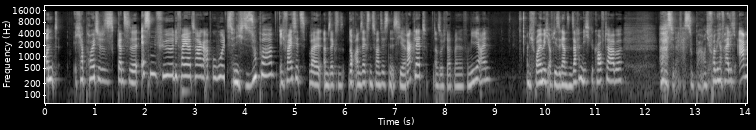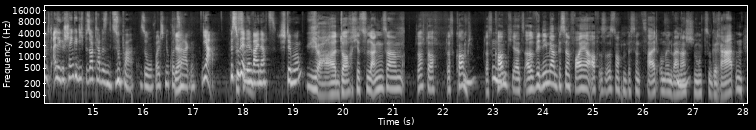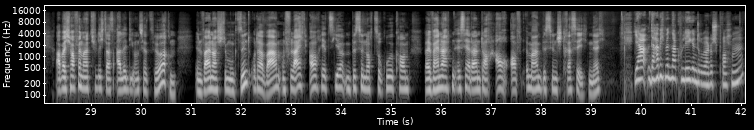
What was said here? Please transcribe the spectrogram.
Und ich habe heute das ganze Essen für die Feiertage abgeholt. Das finde ich super. Ich weiß jetzt, weil am 6, doch am 26. ist hier Raclette. Also ich lade meine Familie ein. Und ich freue mich auf diese ganzen Sachen, die ich gekauft habe. Ah, Es wird einfach super. Und ich freue mich auf Heiligabend. Alle Geschenke, die ich besorgt habe, sind super. So, wollte ich nur kurz Ja? sagen. Ja. Bist du denn in Weihnachtsstimmung? Ja, doch, jetzt langsam. Doch, doch, das kommt. Mhm. Das kommt jetzt. Also wir nehmen ja ein bisschen vorher auf. Es ist noch ein bisschen Zeit, um in Weihnachtsstimmung zu geraten. Aber ich hoffe natürlich, dass alle, die uns jetzt hören, in Weihnachtsstimmung sind oder waren und vielleicht auch jetzt hier ein bisschen noch zur Ruhe kommen, weil Weihnachten ist ja dann doch auch oft immer ein bisschen stressig, nicht? Ja, da habe ich mit einer Kollegin drüber gesprochen.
